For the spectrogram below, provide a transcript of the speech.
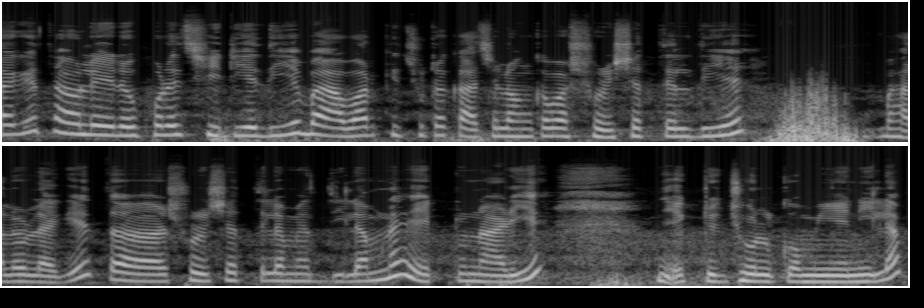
লাগে, তাহলে এর ওপরে ছিটিয়ে দিয়ে বা আবার কিছুটা কাঁচা লঙ্কা বা সরিষার তেল দিয়ে ভালো লাগে। তা সরিষার তেল আমি দিলাম না, একটু নাড়িয়ে একটু ঝোল কমিয়ে নিলাম।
